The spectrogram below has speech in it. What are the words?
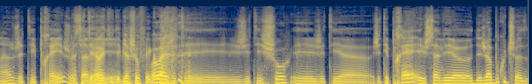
hein, j'étais prêt, je ah, savais. ouais, tu t'es bien chauffé. Ouais, Quoi. ouais, j'étais, j'étais chaud et j'étais, euh, j'étais prêt et je savais euh, déjà beaucoup de choses.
